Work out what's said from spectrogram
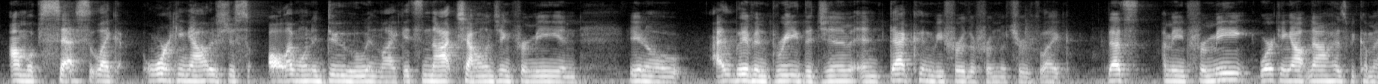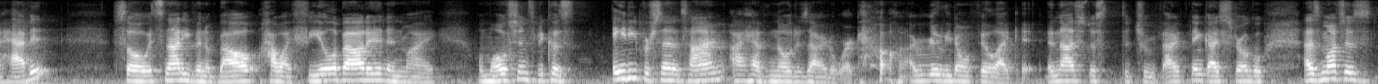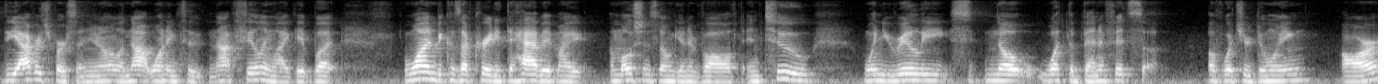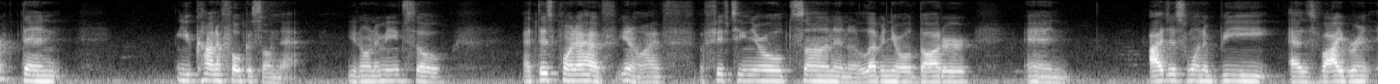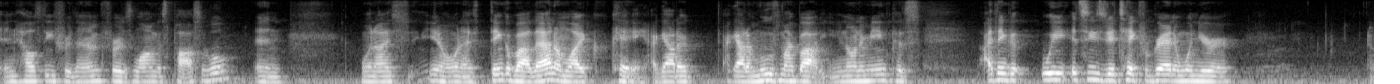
I'm obsessed. Like working out is just all I want to do, and like it's not challenging for me. And you know, I live and breathe the gym, and that couldn't be further from the truth. Like that's I mean, for me, working out now has become a habit. So it's not even about how I feel about it and my emotions because 80% of the time I have no desire to work out. I really don't feel like it. And that's just the truth. I think I struggle as much as the average person, you know, not wanting to, not feeling like it. But one, because I've created the habit, my emotions don't get involved. And two, when you really know what the benefits of what you're doing are, then you kind of focus on that. You know what I mean? So at this point, I have, you know, I have a 15 year old son and an 11 year old daughter, and I just want to be as vibrant and healthy for them for as long as possible. And when I, you know, when I think about that, I'm like, okay, I gotta, I gotta move my body. You know what I mean? Because I think we, it's easy to take for granted when you're,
